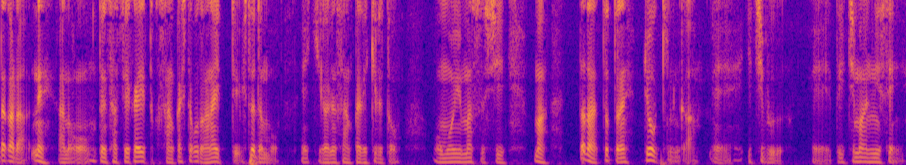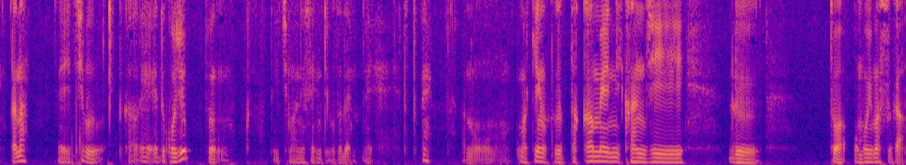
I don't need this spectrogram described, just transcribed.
だからね、あの、本当に撮影会とか参加したことがないっていう人でも、えー、気軽に参加できると思いますし、まあ、ただちょっとね、料金が、えー、一部、えっ、ー、と、1万2000円かな。えー、一部が、え、と、50分で1万2000円ということで、えー、ちょっとね、あのまあ、金額高めに感じるとは思いますが、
